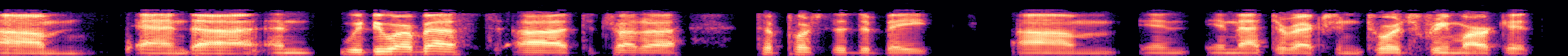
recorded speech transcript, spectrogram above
Um, and uh, and we do our best uh, to try to to push the debate um, in in that direction towards free markets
